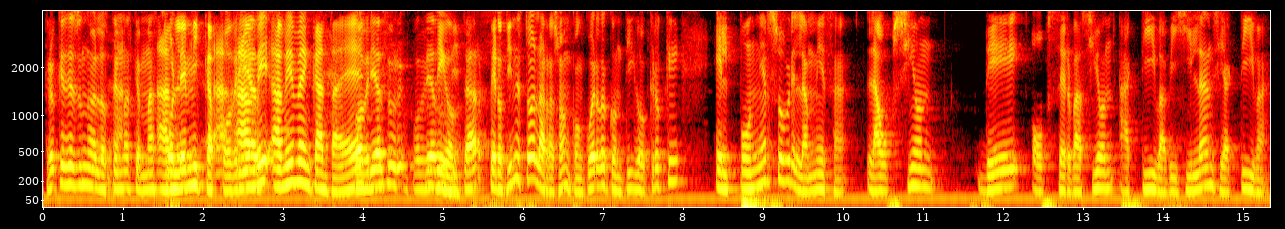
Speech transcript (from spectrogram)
Creo que ese es uno de los temas que más polémica podrías... A mí, me encanta, ¿eh? Podrías, suscitar, pero tienes toda la razón, concuerdo contigo. Creo que el poner sobre la mesa la opción de observación activa, vigilancia activa,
